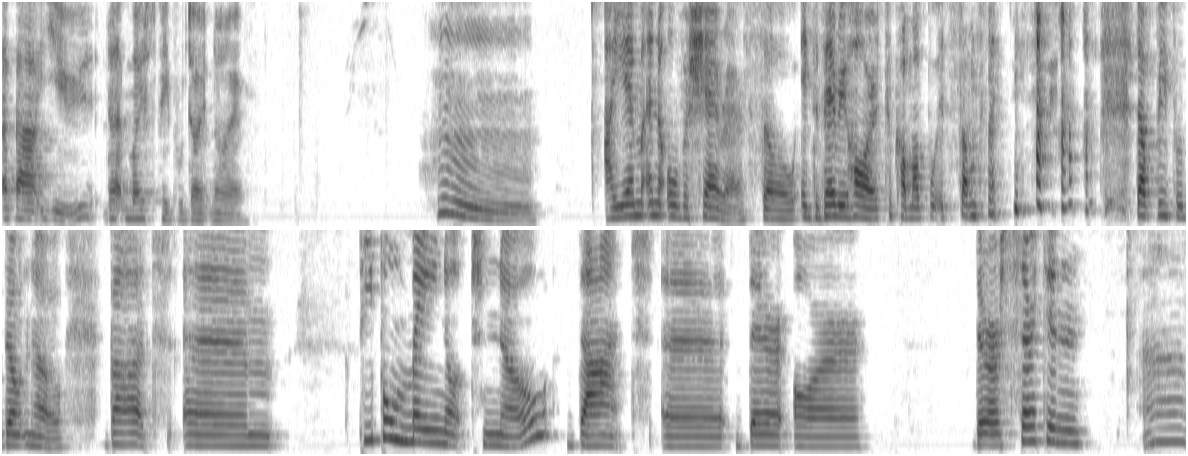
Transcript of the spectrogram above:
about you that most people don't know. Hmm. I am an oversharer, so it's very hard to come up with something that people don't know. But um, people may not know that uh, there are there are certain uh,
